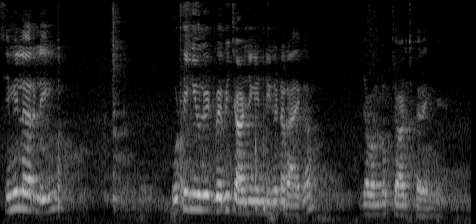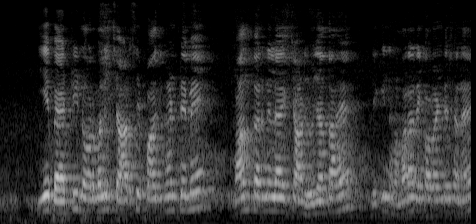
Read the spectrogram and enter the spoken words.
सिमिलरली हुटिंग यूनिट में भी चार्जिंग इंडिकेटर आएगा, जब हम लोग चार्ज करेंगे। ये बैटरी नॉर्मली चार से पाँच घंटे में काम करने लायक चार्ज हो जाता है, लेकिन हमारा रिकमेंडेशन है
